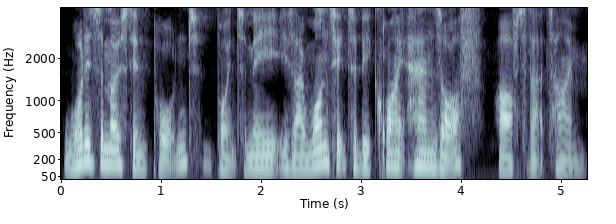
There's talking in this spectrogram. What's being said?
what is the most important point to me is I want it to be quite hands off after that time.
